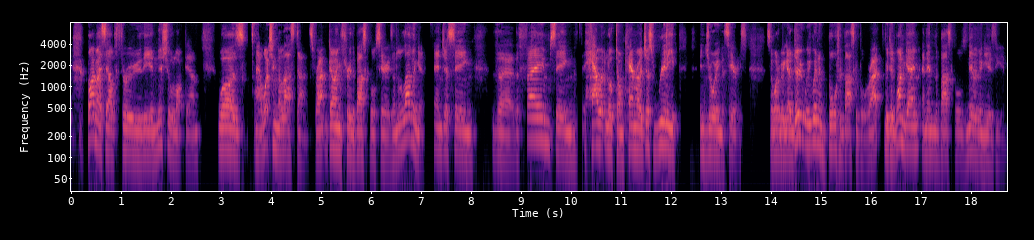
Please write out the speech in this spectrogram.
by myself through the initial lockdown was uh, watching The Last Dance, right, going through the basketball series and loving it, and just seeing the the fame, seeing how it looked on camera, just really enjoying the series. So what did we go do? We went and bought a basketball, right? We did one game, and then the basketball's never been used again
